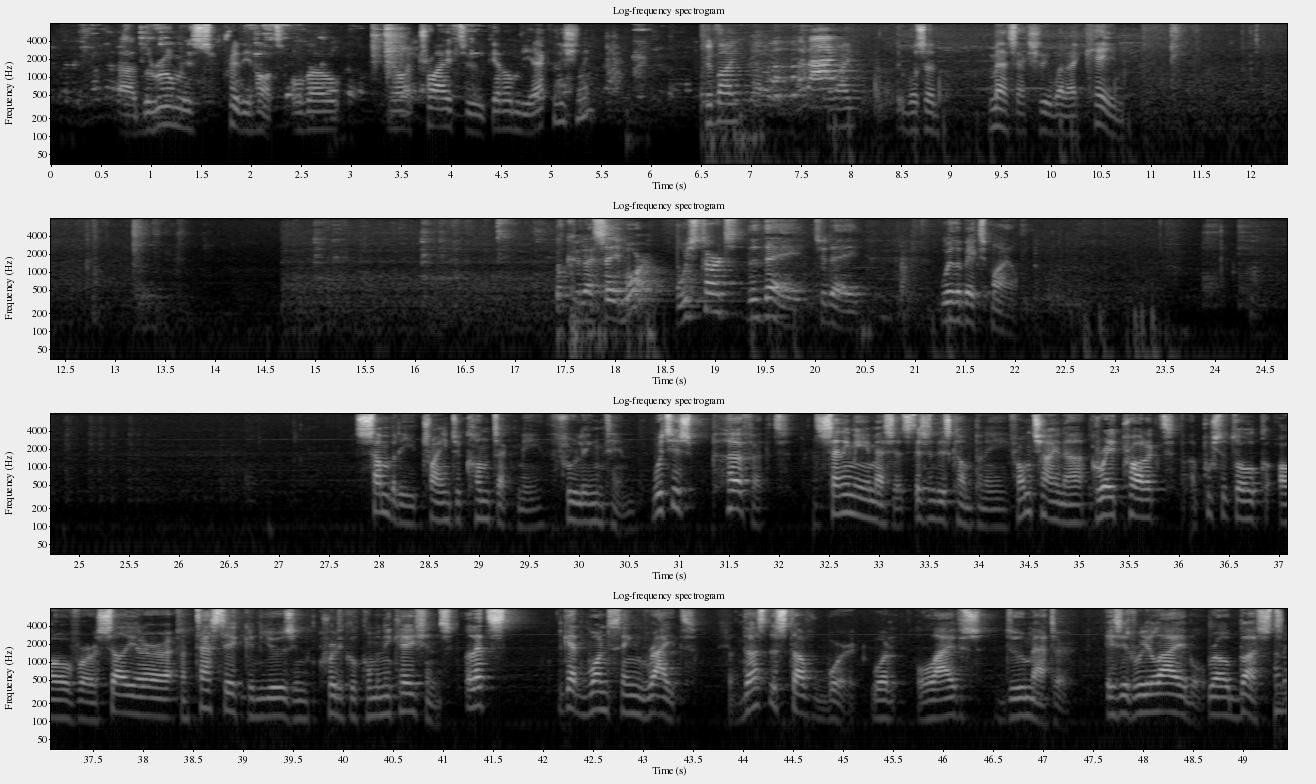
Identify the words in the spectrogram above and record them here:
uh, the room is pretty hot. Although, you know, I try to get on the air conditioning. Goodbye. Bye bye. It was a mess actually when I came. What could I say more? We start the day today with a big smile. Somebody trying to contact me through LinkedIn, which is perfect. Sending me a message, this is this company from China, great product, a push to talk over cellular, fantastic, can use in critical communications. Let's get one thing right. Does the stuff work? What lives do matter? Is it reliable, robust?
